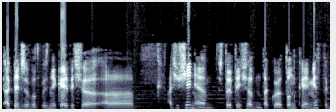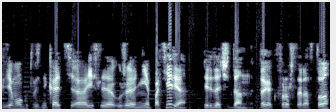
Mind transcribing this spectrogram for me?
опять же, вот возникает еще э, ощущение, что это еще одно такое тонкое место, где могут возникать, э, если уже не потеря передачи данных, да, как в прошлый раз, то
